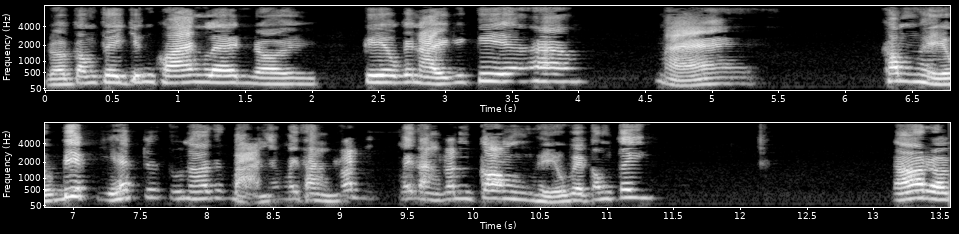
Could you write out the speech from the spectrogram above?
rồi công ty chứng khoán lên rồi kêu cái này cái kia ha? Mẹ không hiểu biết gì hết tôi nói các bạn mấy thằng ranh mấy thằng ranh con hiểu về công ty. Đó rồi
